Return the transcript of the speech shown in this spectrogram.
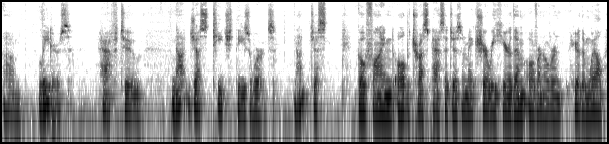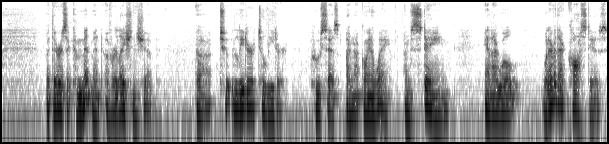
um, leaders have to not just teach these words, not just go find all the trust passages and make sure we hear them over and over and hear them well, but there is a commitment of relationship uh, to leader to leader who says, I'm not going away, I'm staying, and I will whatever that cost is,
